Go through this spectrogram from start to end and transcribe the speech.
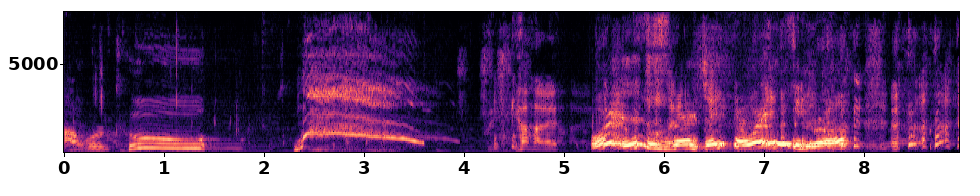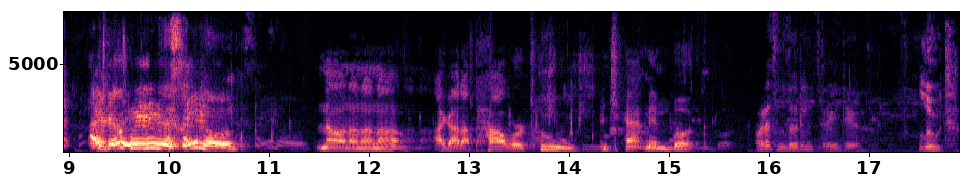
power two. God. Where is this man, Jason? Where is he, bro? I feel like we need to save him. No, no, no, no. I got a power two enchantment book. What does looting three do? Loot.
